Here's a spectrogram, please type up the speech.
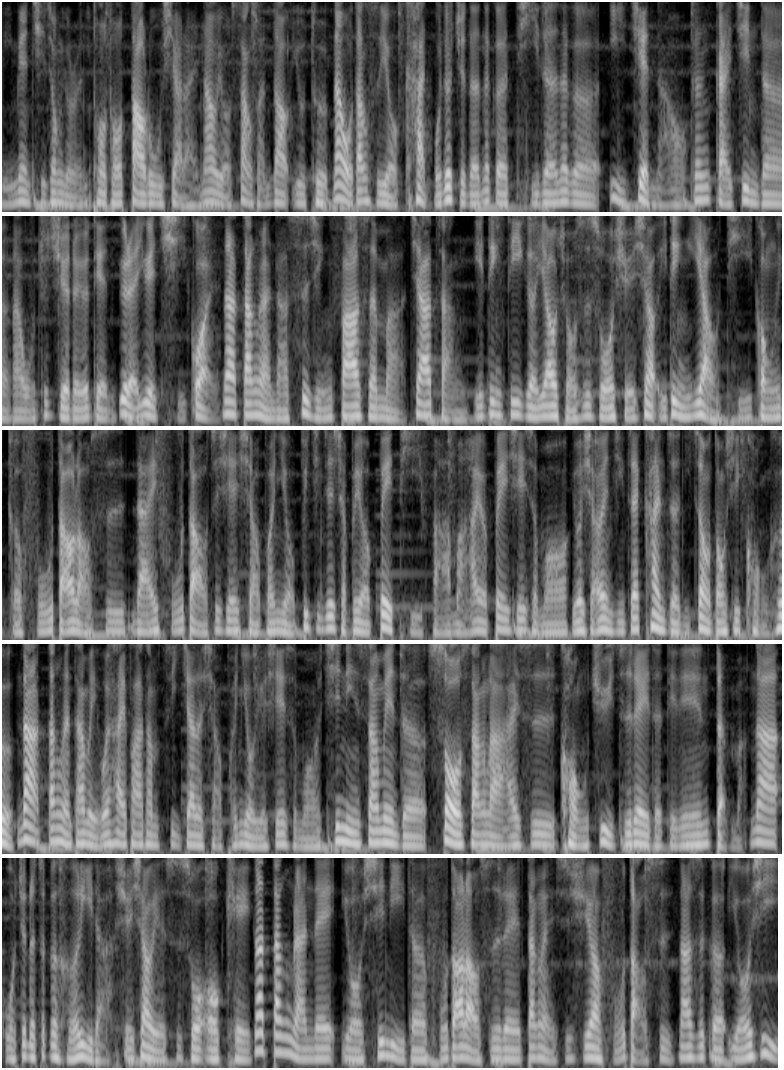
里面，其中有人偷偷盗录下来，然后有上传到 YouTube。那我当时有看，我就觉得那个提的那个意见呐，哦，跟改进的啊，我就觉得有点越来越奇怪。那当然啦，事情发生嘛，家长。一定第一个要求是说，学校一定要提供一个辅导老师来辅导这些小朋友。毕竟这些小朋友被体罚嘛，还有被一些什么有小眼睛在看着你这种东西恐吓。那当然他们也会害怕，他们自己家的小朋友有些什么心灵上面的受伤啦，还是恐惧之类的点点点等嘛。那我觉得这个合理的，学校也是说 OK。那当然呢，有心理的辅导老师呢，当然也是需要辅导室。那是个游戏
